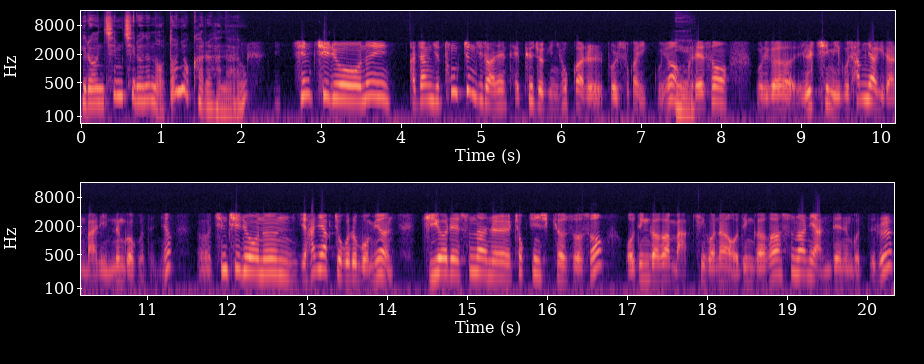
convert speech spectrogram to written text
이런 침 치료는 어떤 역할을 하나요? 침 치료는 가장 이제 통증 질환의 대표적인 효과를 볼 수가 있고요. 예. 그래서 우리가 일침 이구 삼약이라는 말이 있는 거거든요. 어, 침 치료는 이제 한의학적으로 보면 기혈의 순환을 촉진시켜줘서 어딘가가 막히거나 어딘가가 순환이 안 되는 것들을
